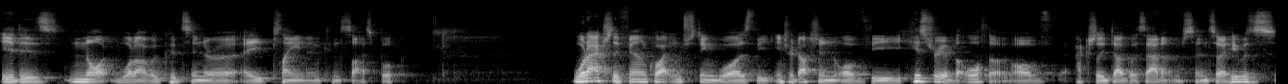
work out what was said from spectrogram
it is not what I would consider a, a plain and concise book. What I actually found quite interesting was the introduction of the history of the author of actually Douglas Adams. And so he was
